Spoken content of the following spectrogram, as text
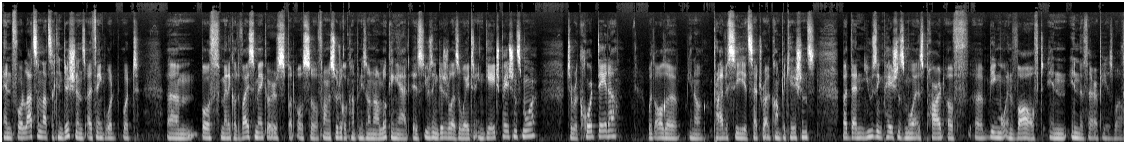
And for lots and lots of conditions, I think what, what um, both medical device makers but also pharmaceutical companies are now looking at is using digital as a way to engage patients more, to record data with all the you know privacy etc complications. But then using patients more as part of uh, being more involved in in the therapy as well.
